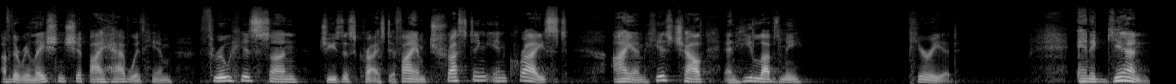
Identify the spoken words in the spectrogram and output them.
of the relationship I have with Him through His Son, Jesus Christ. If I am trusting in Christ, I am His child and He loves me, period. And again,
